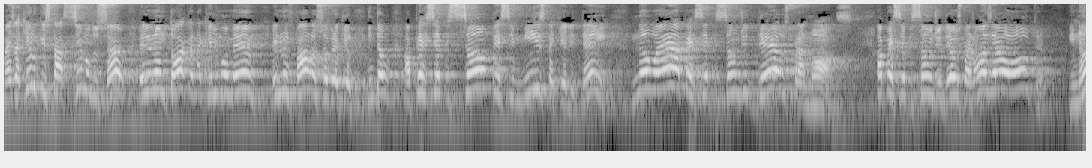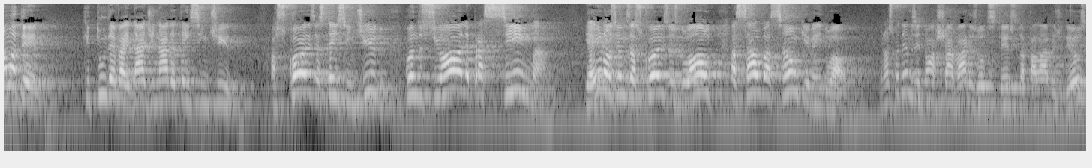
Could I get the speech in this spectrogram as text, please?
Mas aquilo que está acima do céu, ele não toca naquele momento, ele não fala sobre aquilo. Então, a percepção pessimista que ele tem não é a percepção de Deus para nós. A percepção de Deus para nós é a outra, e não a dele, que tudo é vaidade e nada tem sentido. As coisas têm sentido quando se olha para cima, e aí nós vemos as coisas do alto, a salvação que vem do alto. E nós podemos então achar vários outros textos da palavra de Deus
